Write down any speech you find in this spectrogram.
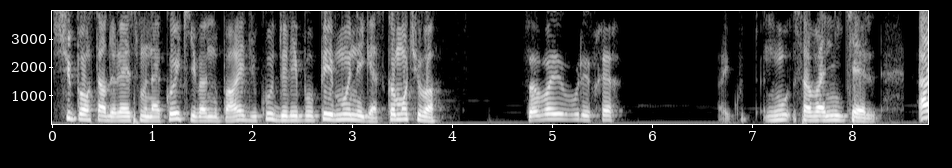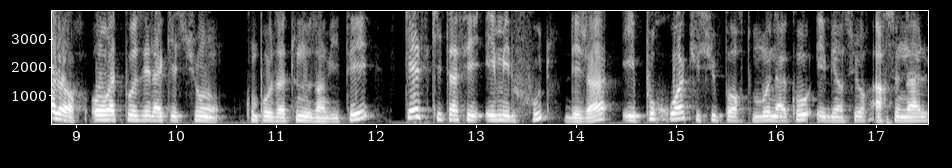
supporter de l'AS Monaco et qui va nous parler du coup de l'épopée monégasque. Comment tu vas? Ça va et vous les frères? Bah, Écoute, nous ça va nickel. Alors, on va te poser la question qu'on pose à tous nos invités. Qu'est-ce qui t'a fait aimer le foot déjà? Et pourquoi tu supportes Monaco et bien sûr Arsenal?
